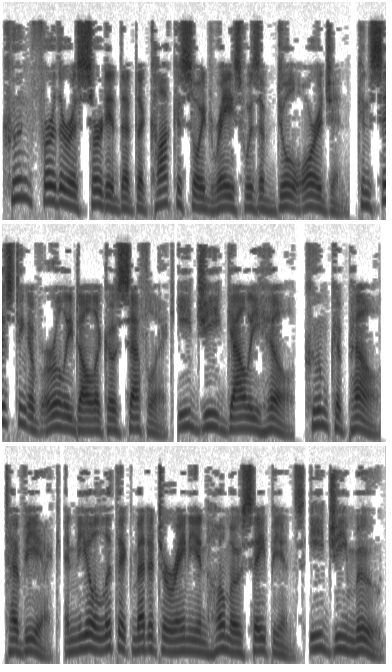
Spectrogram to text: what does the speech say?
Coon further asserted that the Caucasoid race was of dual origin, consisting of early dolichocephalic e.g. Galley Hill, Combe Capelle, Téviec and Neolithic Mediterranean Homo sapiens e.g. Muge,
